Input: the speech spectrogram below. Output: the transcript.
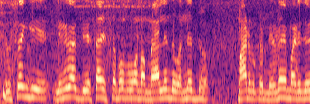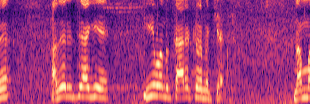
ಸಿರ್ಸಂಗಿ ಲಿಂಗರಾಜ್ ದೇಸಾಯಿ ಸಭಾಭವನ ಮ್ಯಾಲಿಂದ ಒಂದೇದ್ದು ಮಾಡಬೇಕಂತ ನಿರ್ಣಯ ಮಾಡಿದ್ದೇವೆ. ಅದೇ ರೀತಿಯಾಗಿ ಈ ಒಂದು ಕಾರ್ಯಕ್ರಮಕ್ಕೆ ನಮ್ಮ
